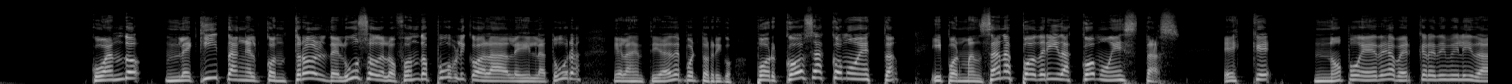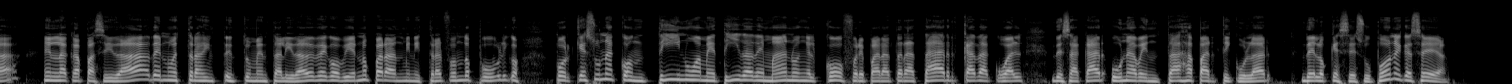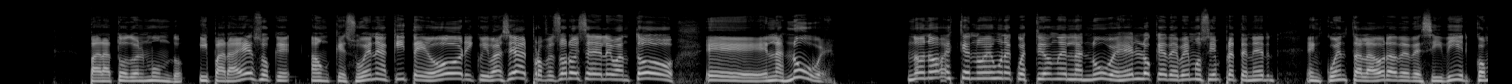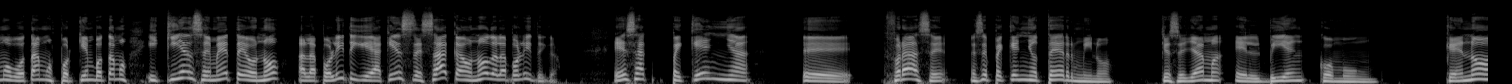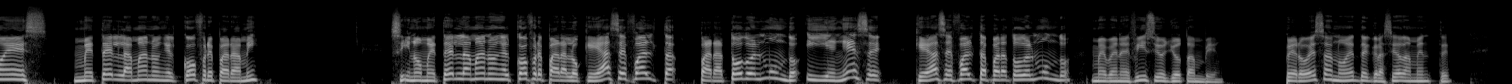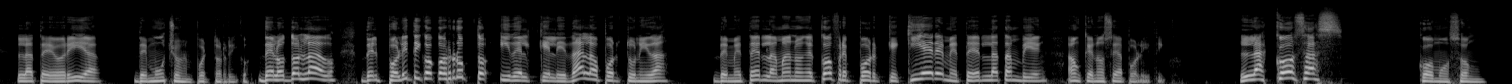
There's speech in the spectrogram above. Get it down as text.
cuando le quitan el control del uso de los fondos públicos a la legislatura y a las entidades de Puerto Rico. Por cosas como esta y por manzanas podridas como estas, es que no puede haber credibilidad en la capacidad de nuestras instrumentalidades de gobierno para administrar fondos públicos, porque es una continua metida de mano en el cofre para tratar cada cual de sacar una ventaja particular de lo que se supone que sea para todo el mundo. Y para eso que, aunque suene aquí teórico y va a decir, ah, el profesor hoy se levantó eh, en las nubes, no, no, es que no es una cuestión en las nubes, es lo que debemos siempre tener en cuenta a la hora de decidir cómo votamos, por quién votamos y quién se mete o no a la política y a quién se saca o no de la política. Esa pequeña eh, frase, ese pequeño término que se llama el bien común, que no es meter la mano en el cofre para mí, sino meter la mano en el cofre para lo que hace falta para todo el mundo y en ese que hace falta para todo el mundo, me beneficio yo también. Pero esa no es desgraciadamente la teoría de muchos en Puerto Rico. De los dos lados, del político corrupto y del que le da la oportunidad de meter la mano en el cofre porque quiere meterla también, aunque no sea político. Las cosas como son.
